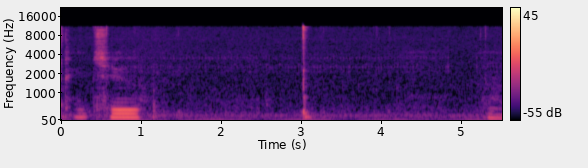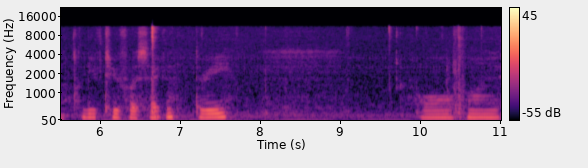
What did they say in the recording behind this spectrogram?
Okay, two. Hmm, leave two for a second. Three. Four, five.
